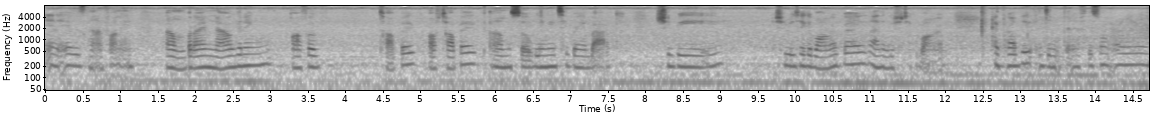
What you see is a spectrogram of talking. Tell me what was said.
And it was kind of funny. Um, but I'm now getting off of topic, off topic. Um, so we need to bring it back. Should we, should we take a bong rip, guys? I think we should take a bong rip. I probably didn't finish this one earlier.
